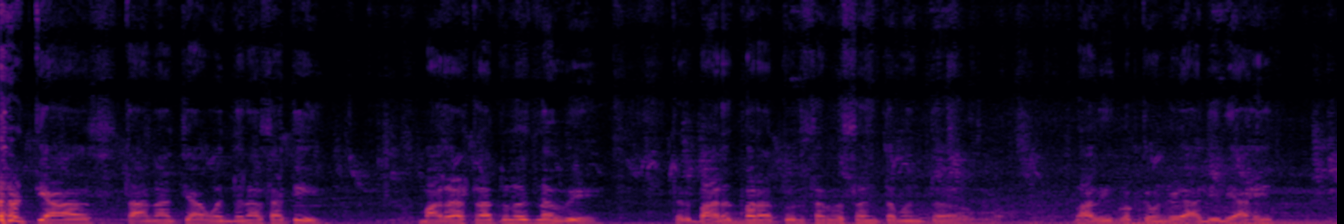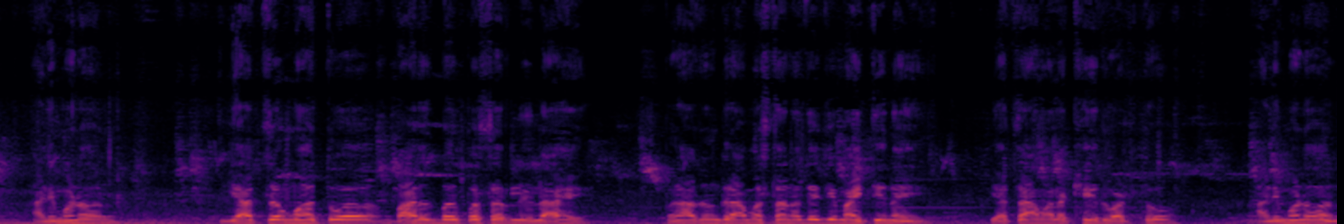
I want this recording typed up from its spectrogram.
त्या स्थानाच्या वंदनासाठी महाराष्ट्रातूनच नव्हे तर भारतभरातून सर्व संत मंत भाविक भक्तमंडळी आलेली आहेत. आणि म्हणून याचं महत्त्व भारतभर पसरलेलं आहे. पण अजून ग्रामस्थांना त्याची माहिती नाही. याचा आम्हाला खेद वाटतो. आणि म्हणून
